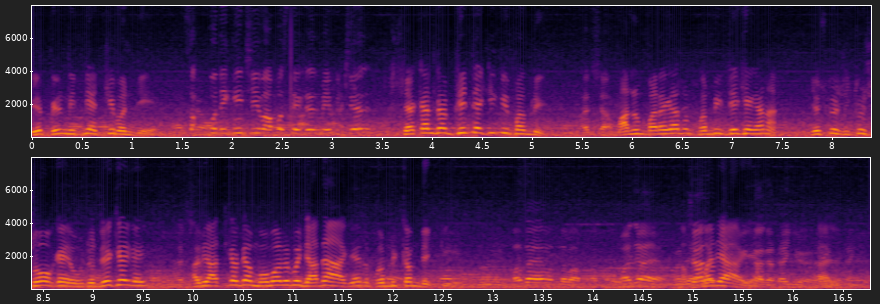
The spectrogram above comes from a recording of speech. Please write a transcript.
ये फ़िल्म इतनी अच्छी बनती है। सबको देखनी चाहिए वापस थिएटर में पिक्चर सेकंड टाइम फिर देखेगी पब्लिक अच्छा। मालूम पड़ेगा तो पब्लिक देखेगा ना। जिसको जिसको शौक है वो तो देखेगा ही अभी आजकल का मोबाइल में ज़्यादा आ गया तो पब्लिक कम देखती है। मज़ा आया मतलब आपको। मज़ा आया। मज़ा आ गया। थैंक यू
